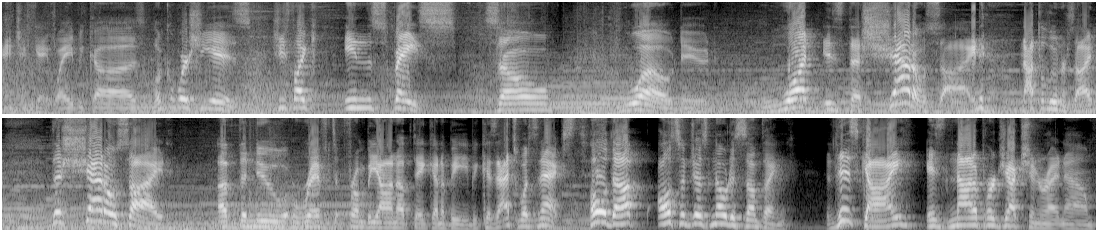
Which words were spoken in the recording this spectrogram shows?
ancient gateway because look at where she is. She's like in space. So, whoa, dude. What is the shadow side? Not the lunar side. The shadow side of the new Rift from Beyond update gonna be? Because that's what's next. Hold up. Also, just noticed something. This guy is not a projection right now.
